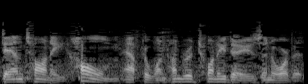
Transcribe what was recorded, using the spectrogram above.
Dan Tani, home after 120 days in orbit.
